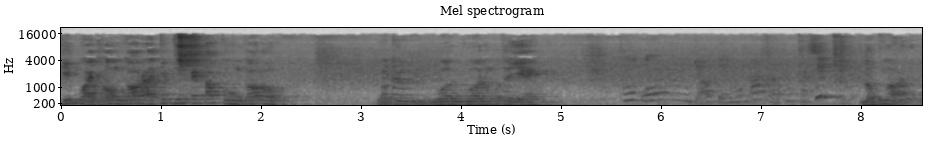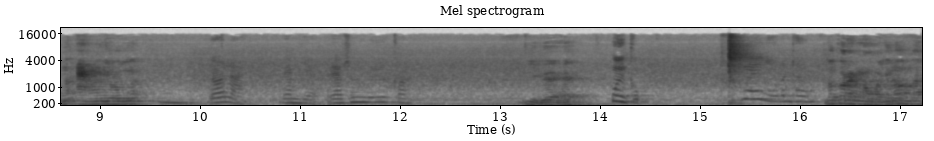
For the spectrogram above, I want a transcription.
Kiếm hoài chỗ không có ra kiếm thuốc ép tóc cũng không có luôn. Rồi cứ quên quên không có thời gian. Thuốc uống chỗ tiệm uống tóc là thuốc axit đúng rồi nó ăn vô luôn á. Ừ. gói lại đem về đem xuống dưới coi gì ghê vậy? Nguyên cục. Ghê gì bình thường? Nó có răng ngồi cho nó không ta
